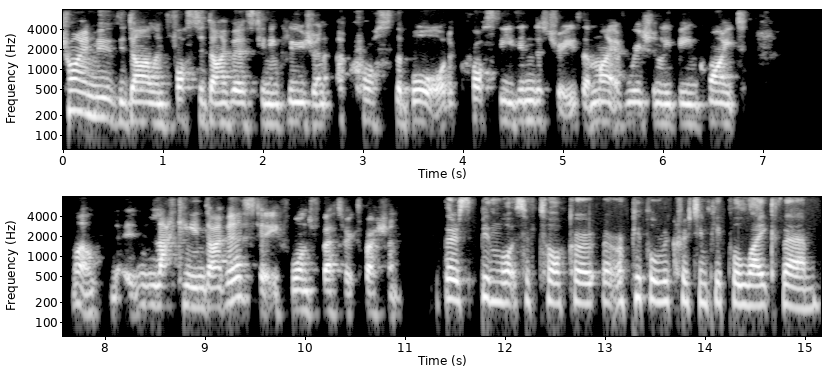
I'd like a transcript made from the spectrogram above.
try and move the dial and foster diversity and inclusion across the board across these industries that might have originally been quite well lacking in diversity for want of better expression there's been lots of talk or, or people recruiting people like them.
